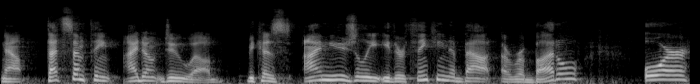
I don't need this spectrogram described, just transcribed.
Now, that's something I don't do well because I'm usually either thinking about a rebuttal or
